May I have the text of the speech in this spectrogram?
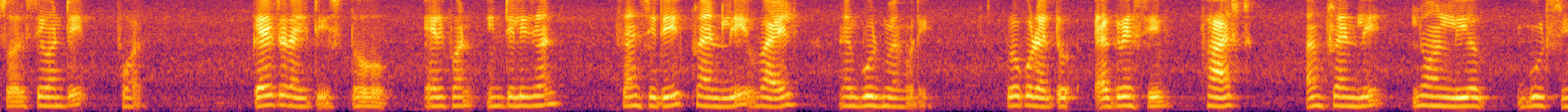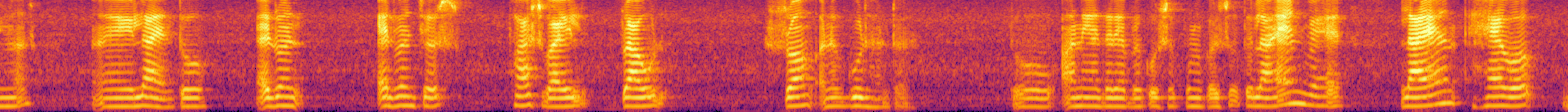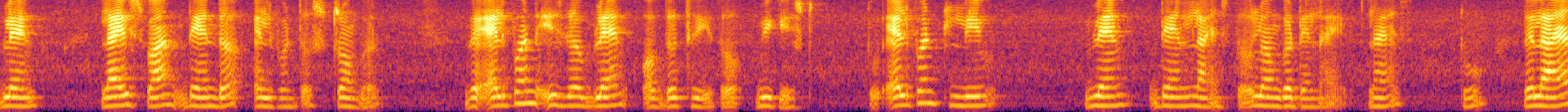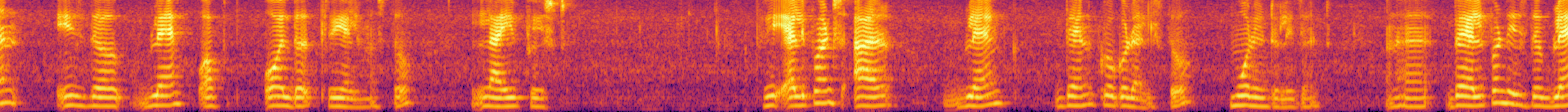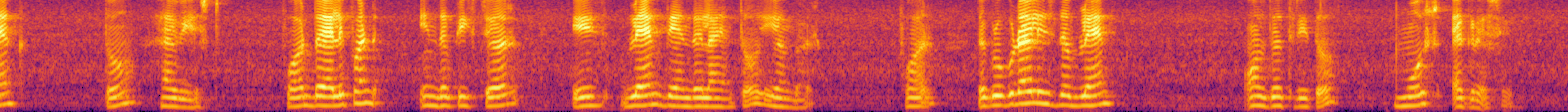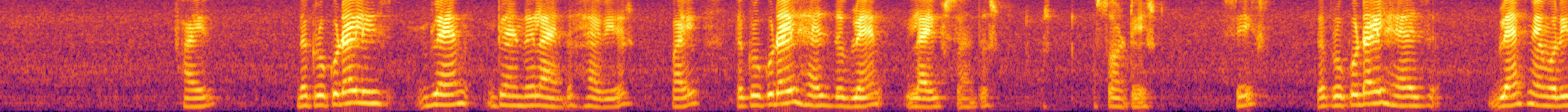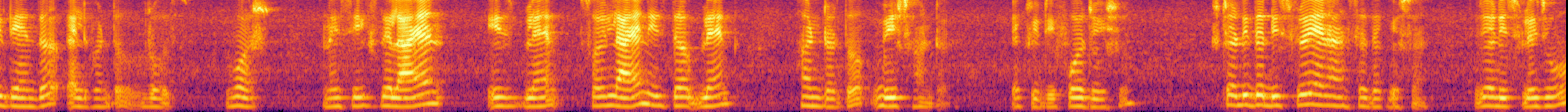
sorry seventy four characteristics તો elephant intelligent sensitive friendly wild અને ગુડ મેમોરી ક્રોકોડાઇલ તો aggressive fast unfriendly lonely a good swimmer અને lion તો એડવન adventurous fast wild proud strong અને good hunter તો આને આધારે આપણે કોષક પૂર્ણ કરીશું તો lion were Lion have a blank lifespan than the elephant, the stronger. The elephant is the blank of the three, the biggest. To elephant live blank than lions, the longer than li- lions. Two, the lion is the blank of all the three elements, the lifest. Three elephants are blank than crocodiles, though more intelligent. And, uh, the elephant is the blank, though heaviest. For the elephant in the picture is blank than the lion, though younger. For the crocodile is the blank of the three, though most aggressive. 5. The crocodile is blank than the lion, the heavier. 5. The crocodile has the blank lifespan, so shortest. 6. The crocodile has blank memory than the elephant the rose worse. And 6. The lion is blank sorry lion is the blank hunter the best hunter. Activity 4 જોઈશું study the display and answer the question જે display જુઓ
